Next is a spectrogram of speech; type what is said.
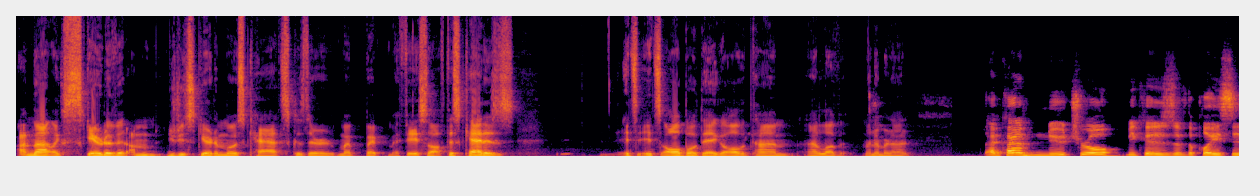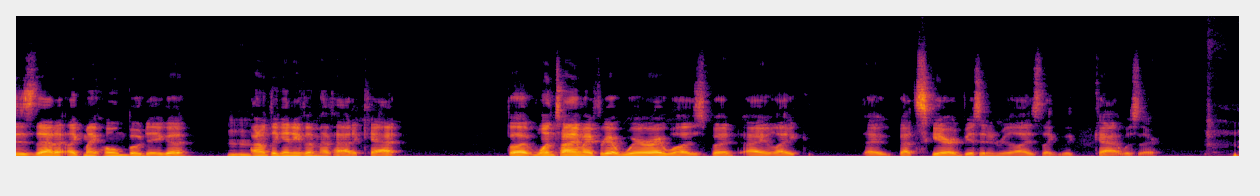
I'm not like scared of it. I'm usually scared of most cats because they're my, my my face off. This cat is, it's it's all bodega all the time. I love it. My number nine. I'm kind of neutral because of the places that like my home bodega. Mhm. I don't think any of them have had a cat. But one time I forget where I was, but I like I got scared because I didn't realize like the cat was there.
